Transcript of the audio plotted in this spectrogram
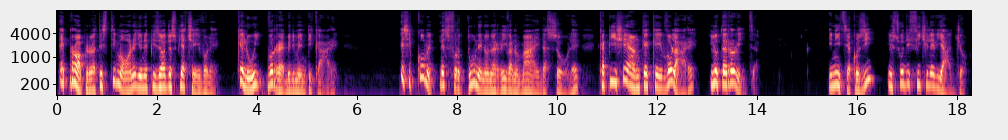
è proprio la testimone di un episodio spiacevole che lui vorrebbe dimenticare. E siccome le sfortune non arrivano mai da sole, capisce anche che volare lo terrorizza. Inizia così il suo difficile viaggio,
